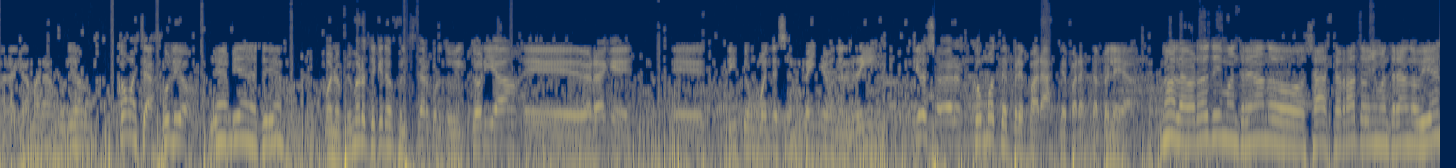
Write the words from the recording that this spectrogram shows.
A la cámara, Julio. ¿Cómo estás, Julio? Bien, bien, estoy bien. Bueno, primero te quiero felicitar por tu victoria. Eh, de verdad que eh, diste un buen desempeño en el ring. Quiero saber cómo te preparaste para esta pelea. No, la verdad estuvimos entrenando, ya hace rato venimos entrenando bien.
